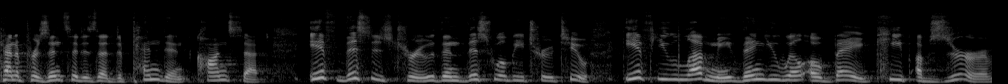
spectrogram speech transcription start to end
kind of presents it as a dependent concept. If this is true, then this will be true too. If you love me, then you will obey, keep, observe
